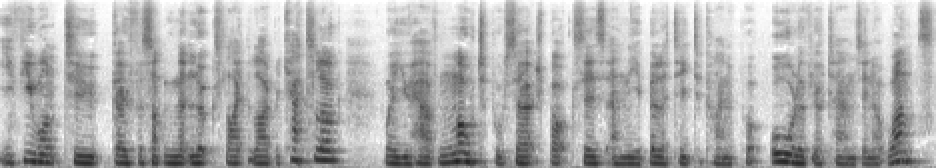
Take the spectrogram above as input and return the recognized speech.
If you want to go for something that looks like the library catalogue, where you have multiple search boxes and the ability to kind of put all of your terms in at once,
